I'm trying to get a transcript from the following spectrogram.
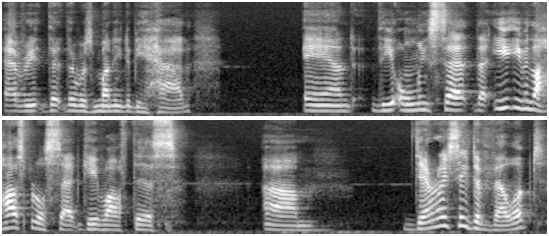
Every th- there was money to be had. And the only set that e- even the hospital set gave off this um dare i say developed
